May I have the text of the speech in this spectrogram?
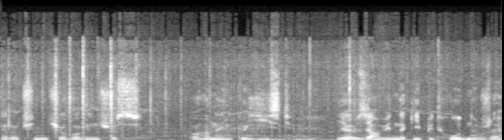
Коротше, нічого він щось поганенько їсть. Я взяв, він такий підхудний вже.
